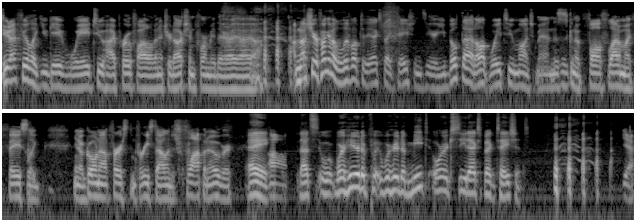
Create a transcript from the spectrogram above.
Dude, I feel like you gave way too high profile of an introduction for me there. I, uh, I'm not sure if I'm gonna live up to the expectations here. You built that up way too much, man. This is gonna fall flat on my face, like you know, going out first and freestyle and just flopping over. Hey, um, that's we're here to we're here to meet or exceed expectations. yeah,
